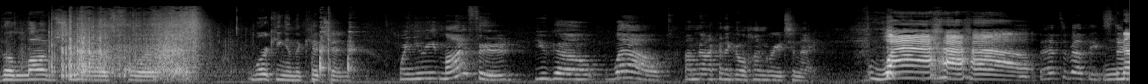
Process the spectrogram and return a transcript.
the love she has for working in the kitchen. When you eat my food, you go, wow, I'm not going to go hungry tonight. Wow. That's about the extent. of No,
